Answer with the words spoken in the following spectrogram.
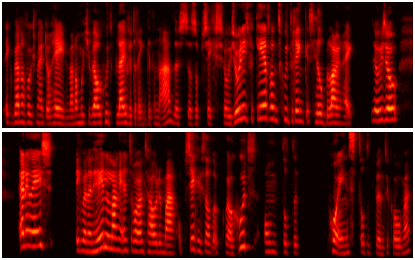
ik ben er volgens mij doorheen. Maar dan moet je wel goed blijven drinken daarna. Dus dat is op zich sowieso niet verkeerd. Want goed drinken is heel belangrijk. Sowieso. Anyways, ik ben een hele lange intro aan het houden. Maar op zich is dat ook wel goed om tot de point, tot het punt te komen.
